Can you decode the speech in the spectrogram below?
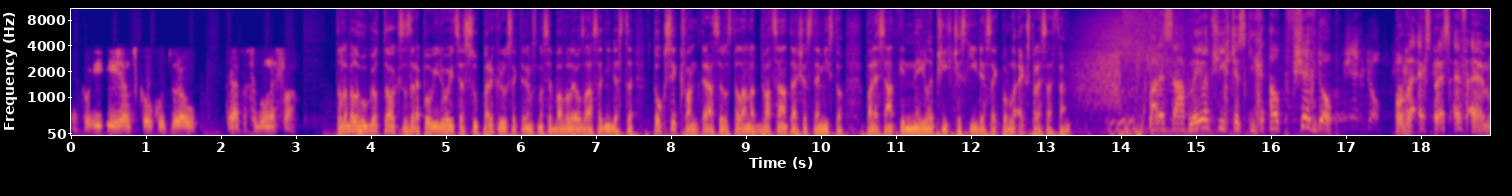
jako i, i ženskou kulturou, která to sebou nesla. Tohle byl Hugo Tox z repový dvojice Supercruise, se kterým jsme se bavili o zásadní desce Toxic Funk, která se dostala na 26. místo 50 nejlepších českých desek podle Express FM. 50 nejlepších českých alb všech dob, všech dob. podle Express FM.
